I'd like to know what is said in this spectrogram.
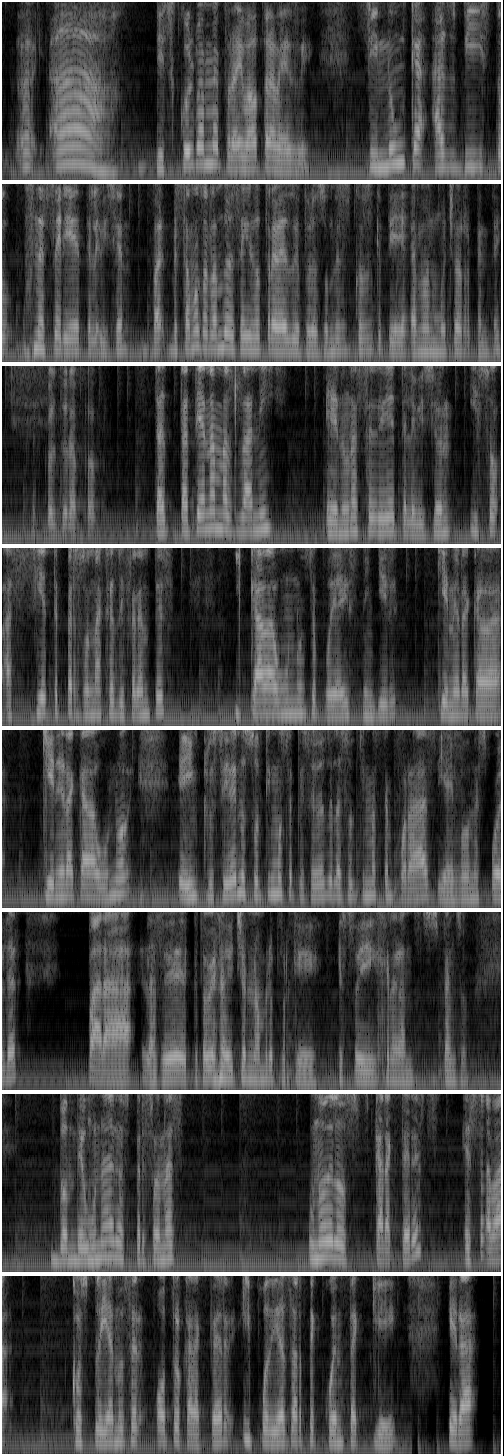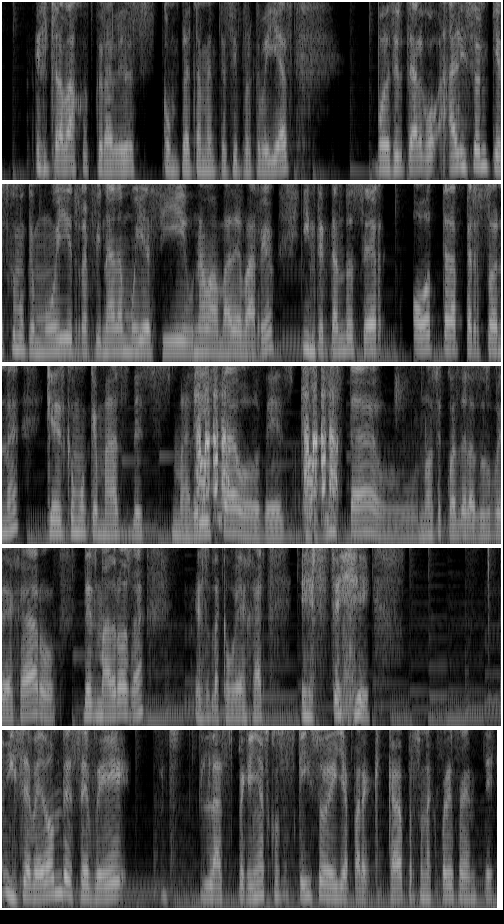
Ah, discúlpame, pero ahí va otra vez, güey. Si nunca has visto una serie de televisión, estamos hablando de series otra vez, güey, pero son de esas cosas que te llaman mucho de repente. Es cultura pop. Ta- Tatiana Maslani en una serie de televisión hizo a siete personajes diferentes y cada uno se podía distinguir quién era cada quién era cada uno e inclusive en los últimos episodios de las últimas temporadas y ahí va un spoiler para la serie que todavía no he dicho el nombre porque estoy generando suspenso donde una de las personas uno de los caracteres estaba cosplayando ser otro carácter y podías darte cuenta que era el trabajo actoral es completamente así, porque veías, por decirte algo, Allison, que es como que muy refinada, muy así, una mamá de barrio, intentando ser otra persona que es como que más desmadrista o desbordista, o no sé cuál de las dos voy a dejar, o desmadrosa, esa es la que voy a dejar, este, y se ve donde se ve las pequeñas cosas que hizo ella para que cada personaje fuera diferente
